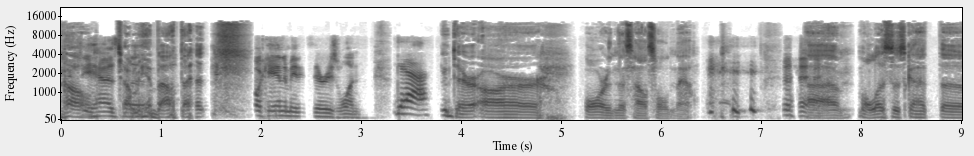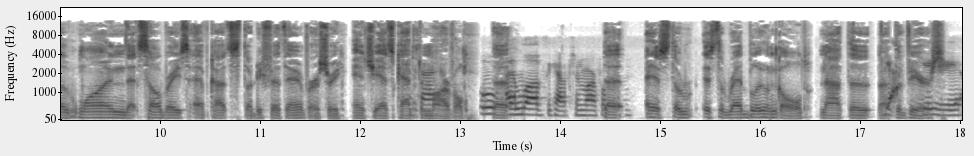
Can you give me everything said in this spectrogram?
Oh, She has tell the- me about that. Okay, animated series one. yeah, There are four in this household now. um, Melissa's got the one that celebrates Epcot's 35th anniversary, and she has Captain Okay. Marvel. Ooh, The- I love the Captain Marvel. the one. it's the it's the red, blue, and gold, not the not Yeah, the Veers. yeah, yeah,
